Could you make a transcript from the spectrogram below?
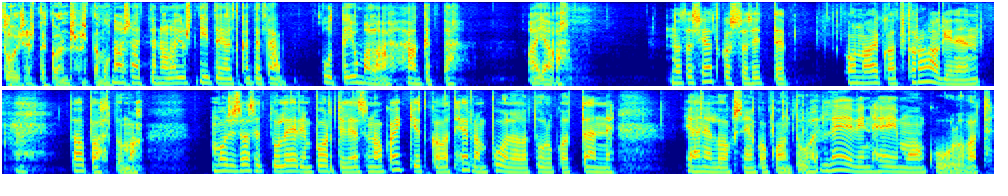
toisesta kansasta. Mutta... No saattanut olla just niitä, jotka tätä uutta Jumalaa-hanketta ajaa. No tässä jatkossa sitten on aika traaginen tapahtuma. Mooses asettuu leirin portille ja sanoo, kaikki, jotka ovat Herran puolella, tulkoot tänne. Ja hänen luokseen kokoontuu Leevin heimoon kuuluvat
